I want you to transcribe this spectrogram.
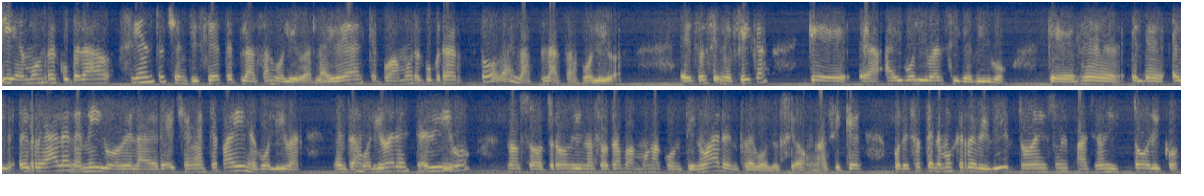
y hemos recuperado 187 plazas Bolívar. La idea es que podamos recuperar todas las plazas Bolívar. Eso significa que eh, ahí Bolívar sigue vivo, que es eh, el, el, real enemigo de la derecha en este país es Bolívar. Mientras Bolívar esté vivo, nosotros y nosotras vamos a continuar en revolución. Así que por eso tenemos que revivir todos esos espacios históricos,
